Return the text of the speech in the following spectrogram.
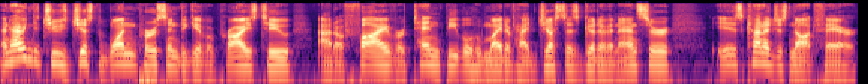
And having to choose just one person to give a prize to out of 5 or 10 people who might have had just as good of an answer is kind of just not fair.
